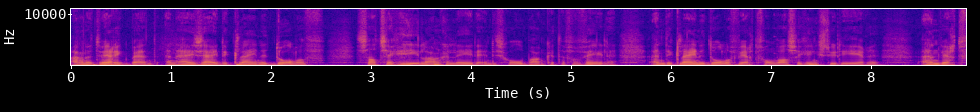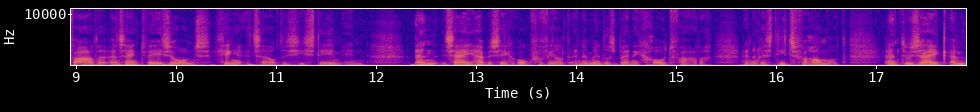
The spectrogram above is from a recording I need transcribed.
Aan het werk bent. En hij zei, de kleine Dolf zat zich heel lang geleden in de schoolbanken te vervelen. En de kleine Dolf werd volwassen, ging studeren en werd vader. En zijn twee zoons gingen hetzelfde systeem in. En zij hebben zich ook verveeld. En inmiddels ben ik grootvader en er is niets veranderd. En toen zei ik, en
